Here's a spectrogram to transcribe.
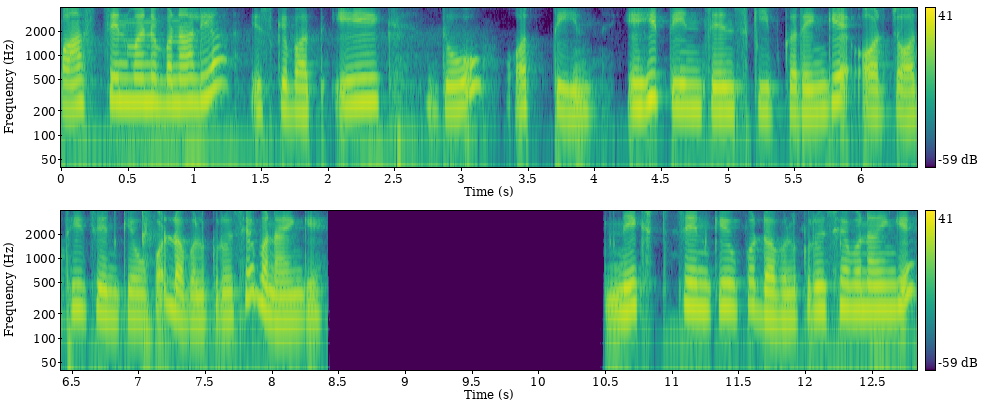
पाँच चेन मैंने बना लिया। इसके बाद एक, दो और तीन। यही तीन चेन स्कीप करेंगे और चौथी चेन के ऊपर डबल क्रोशिया बनाएँगे। नेक्स्ट चेन के ऊपर डबल क्रोशिया बनाएँगे।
